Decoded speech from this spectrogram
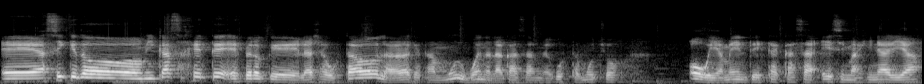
eh, así quedó mi casa, gente. Espero que le haya gustado. La verdad que está muy buena la casa, me gusta mucho. Obviamente esta casa es imaginaria.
